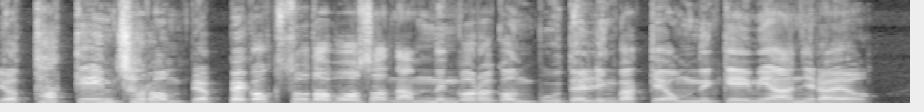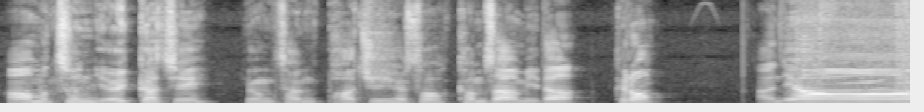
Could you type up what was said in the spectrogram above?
여타 게임처럼 몇백억 쏟아부어서 남는 거라곤 모델링 밖에 없는 게임이 아니라요. 아무튼 여기까지 영상 봐주셔서 감사합니다. 그럼 안녕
